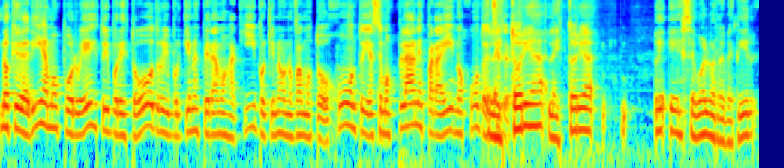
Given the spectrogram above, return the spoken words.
nos quedaríamos por esto y por esto otro, y por qué no esperamos aquí, por qué no nos vamos todos juntos y hacemos planes para irnos juntos, La historia, la historia eh, eh, se vuelve a repetir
